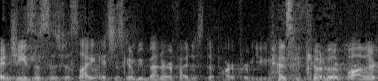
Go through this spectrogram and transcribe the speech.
And Jesus is just like, it's just going to be better if I just depart from you guys and go to the Father.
